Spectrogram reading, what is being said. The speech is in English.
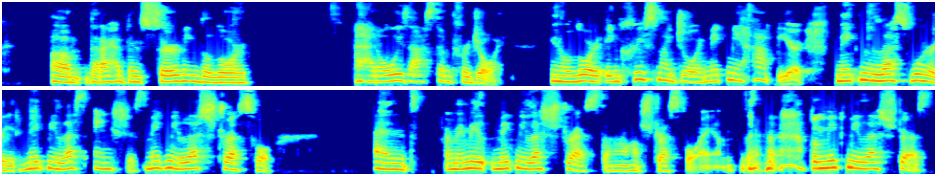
um, that I had been serving the Lord, I had always asked Him for joy. You know, Lord, increase my joy, make me happier, make me less worried, make me less anxious, make me less stressful, and or make me make me less stressed. I don't know how stressful I am, but make me less stressed.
